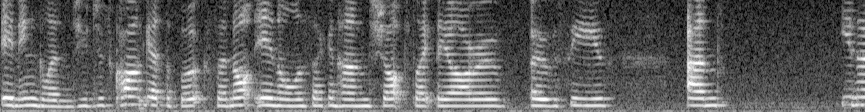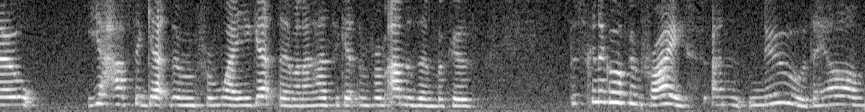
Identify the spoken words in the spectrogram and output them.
in England. You just can't get the books. They're not in all the secondhand shops like they are overseas. And, you know, you have to get them from where you get them. And I had to get them from Amazon because they're just going to go up in price. And no, they are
